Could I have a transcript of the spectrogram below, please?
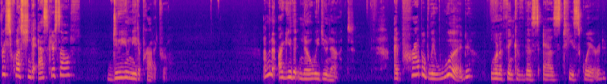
First question to ask yourself, do you need a product rule? I'm going to argue that no, we do not. I probably would want to think of this as t squared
